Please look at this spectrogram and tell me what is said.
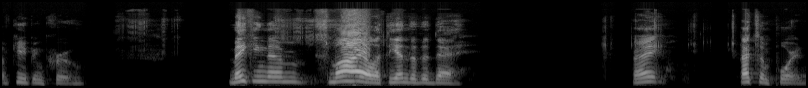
of keeping crew. Making them smile at the end of the day. Right? That's important.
